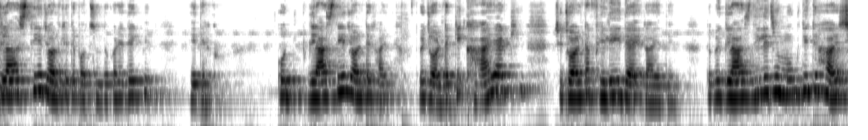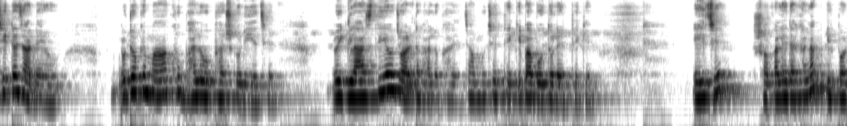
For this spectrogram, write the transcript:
গ্লাস দিয়ে জল খেতে পছন্দ করে, দেখবে? এই দেখো, ও গ্লাস দিয়ে জলটা খায়। তবে জলটা কি খায় আর কি? সে জলটা ফেলেই দেয় গায়েতে। তবে গ্লাস দিলে যে মুখ দিতে হয়, সেটা জানে ও। ওটা ওকে মা খুব ভালো অভ্যাস করিয়েছে। ওই গ্লাস দিয়েও জলটা ভালো খায়, চামচের থেকে বা বোতলের থেকে। এই যে, সকালে দেখালাম, এরপর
